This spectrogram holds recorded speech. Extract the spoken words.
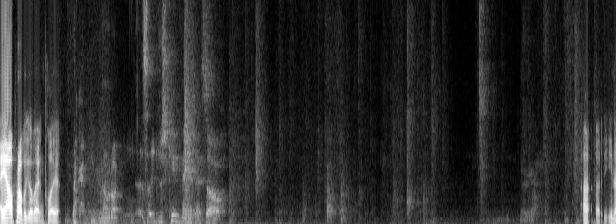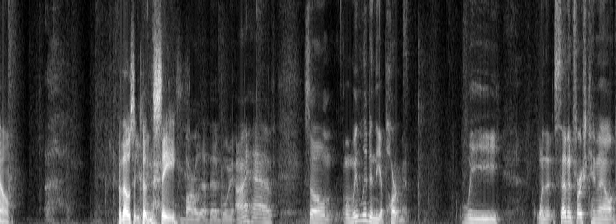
uh, yeah, I'll probably go back and play it. Okay, hold on. So just keep advancing. So. Uh, uh, you know, for those that You couldn't see, borrow that bad boy. I have. So when we lived in the apartment, we when the seven first came out,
